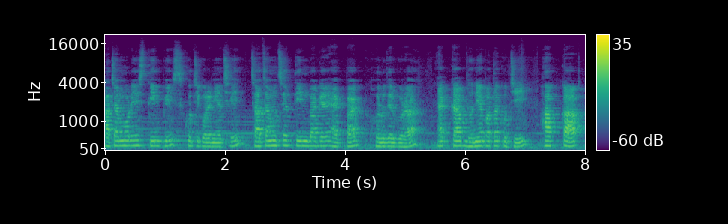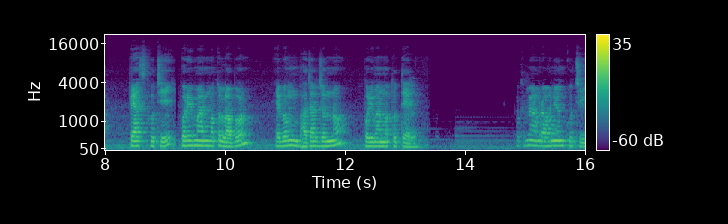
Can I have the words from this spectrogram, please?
কাঁচামরিচ তিন পিস কুচি করে নিয়েছি। চা চামচের তিন ভাগের এক ভাগ হলুদের গুঁড়া, এক কাপ ধনিয়া পাতা কুচি হাফ কাপ পেঁয়াজ কুচি, পরিমাণ মতো লবণ এবং ভাজার জন্য পরিমাণ মতো তেল। প্রথমে আমরা অনিয়ন কুচি,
